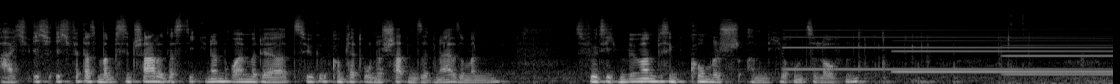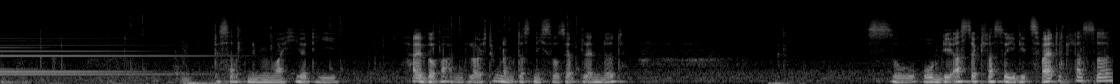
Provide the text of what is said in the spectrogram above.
Ah, ich, ich, ich finde das immer ein bisschen schade, dass die Innenräume der Züge komplett ohne Schatten sind. Ne? Also man, es fühlt sich immer ein bisschen komisch an, hier rumzulaufen. Deshalb nehmen wir mal hier die halbe Wagenbeleuchtung, damit das nicht so sehr blendet. So, oben die erste Klasse, hier die zweite Klasse.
